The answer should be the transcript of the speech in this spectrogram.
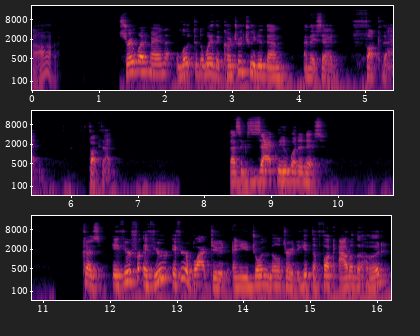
Ah. Straight white men looked at the way the country treated them and they said, "Fuck that. Fuck that." That's exactly what it is. Because if you're if you're if you're a black dude and you join the military to get the fuck out of the hood,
